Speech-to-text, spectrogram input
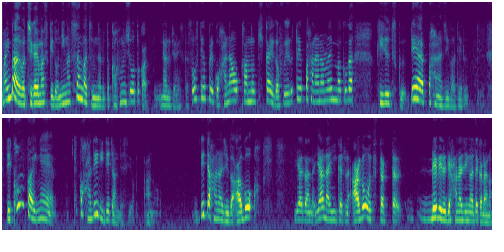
まあ今は違いますけど、2月3月になると花粉症とかってなるじゃないですか。そうするとやっぱりこう鼻を噛む機会が増えると、やっぱ鼻の粘膜が傷つく。で、やっぱ鼻血が出るっていう。で、今回ね、結構派手に出たんですよ。あの、出た鼻血が顎。嫌だな、嫌な言い方な、顎を伝ったレベルで鼻血が、だからあの、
